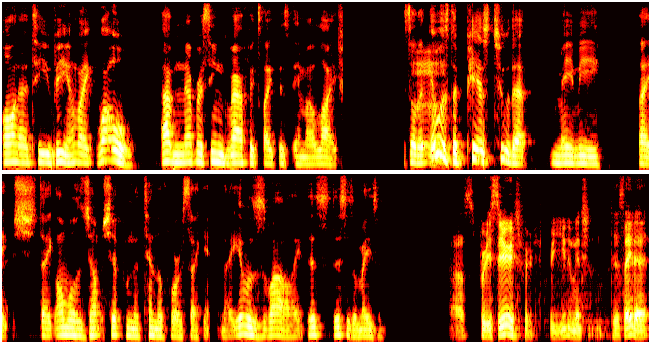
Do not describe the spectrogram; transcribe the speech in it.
on that TV. I'm like, whoa, I've never seen graphics like this in my life. So that it Mm. was the PS2 that made me like sh- like almost jump ship from Nintendo for a second. Like it was wow, like this this is amazing. That's pretty serious for, for you to mention to say that.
